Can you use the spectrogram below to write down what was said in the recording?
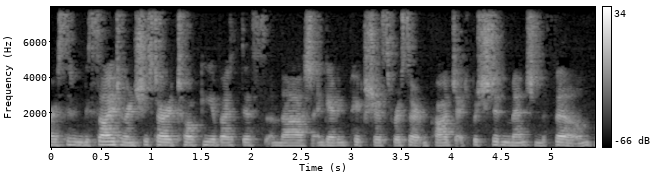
are sitting beside her, and she started talking about this and that and getting pictures for a certain project, but she didn't mention the film.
